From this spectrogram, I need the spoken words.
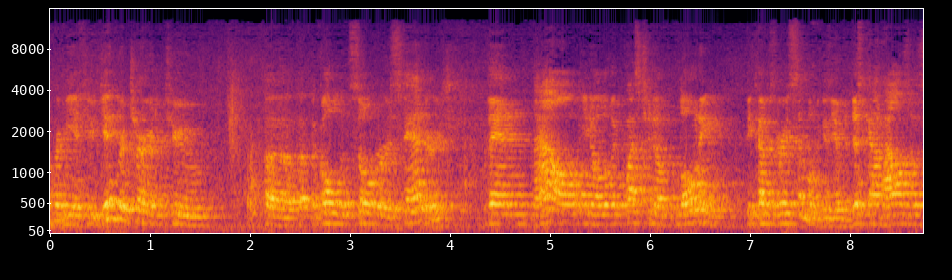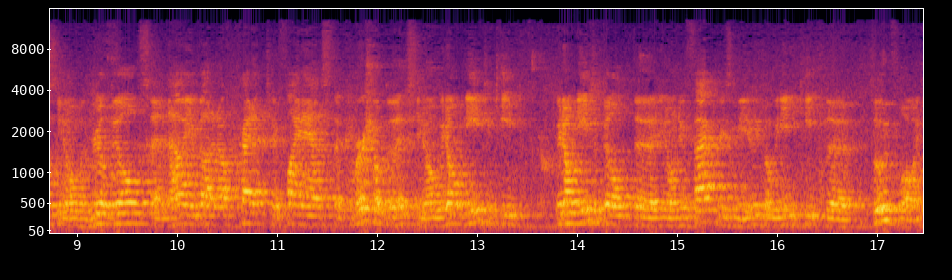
I mean, if you did return to uh, a gold and silver standards, then now, you know, the question of loaning becomes very simple because you have the discount houses, you know, with real bills, and now you've got enough credit to finance the commercial goods. You know, we don't need to keep, we don't need to build the, you know, new factories immediately, but we need to keep the food flowing.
